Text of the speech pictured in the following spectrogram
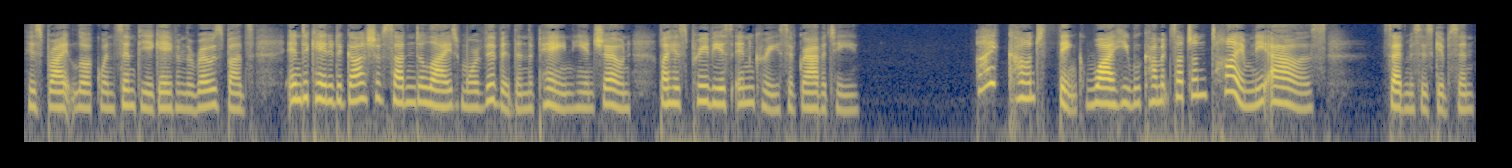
His bright look when Cynthia gave him the rosebuds indicated a gush of sudden delight more vivid than the pain he had shown by his previous increase of gravity. I can't think why he will come at such untimely hours," said Mrs. Gibson,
